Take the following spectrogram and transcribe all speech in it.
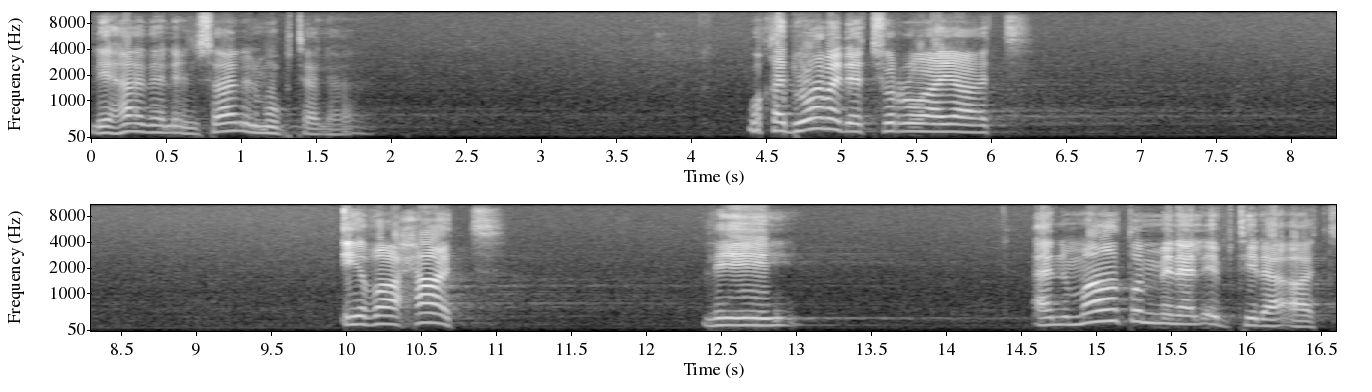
لهذا الإنسان المبتلى. وقد وردت في الروايات إيضاحات لأنماط من الابتلاءات.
